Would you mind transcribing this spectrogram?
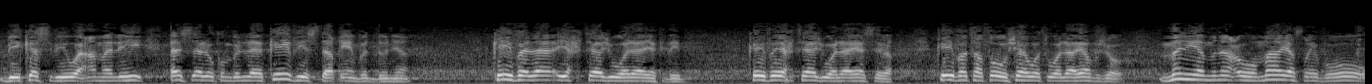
بكسبه وعمله. أسألكم بالله كيف يستقيم في الدنيا؟ كيف لا يحتاج ولا يكذب؟ كيف يحتاج ولا يسرق؟ كيف تطور شهوة ولا يفجر؟ من يمنعه؟ ما يصرفه؟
